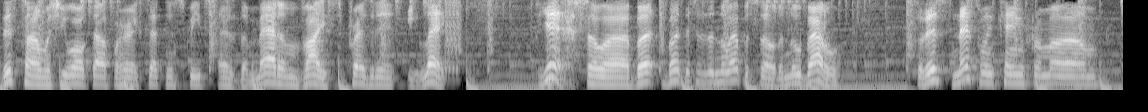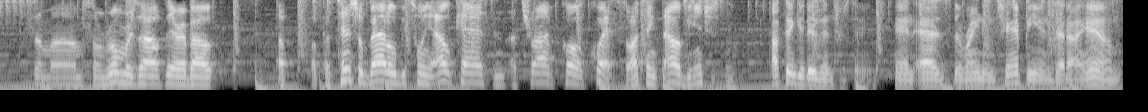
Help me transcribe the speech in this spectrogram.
This time when she walked out for her acceptance speech as the Madam Vice President elect. Yeah. So, uh, but but this is a new episode, a new battle. So this next one came from um, some um, some rumors out there about a, a, potential battle between Outkast and a tribe called Quest. So I think that would be interesting. I think it is interesting. And as the reigning champion that I am,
